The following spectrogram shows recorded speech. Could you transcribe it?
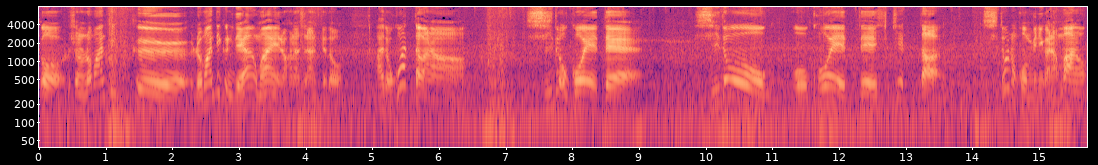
個そのロマンティックロマンティックに出会う前の話なんですけどあれどこやったかな？指導超えて指導を超えて引けた指導のコンビニかな。まああの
